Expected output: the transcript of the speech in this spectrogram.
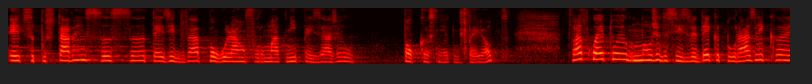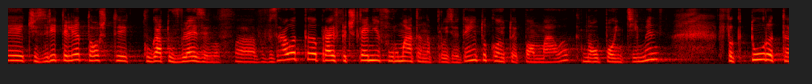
е съпоставен с тези два по-голям форматни пейзажа от по-късният период. Това, което е, може да се изведе като разлика е, че зрителят още когато влезе в, в залата, прави впечатление формата на произведението, който е по-малък, много по-интимен. Фактурата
